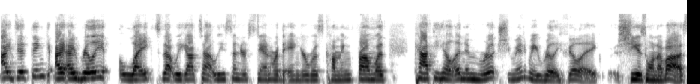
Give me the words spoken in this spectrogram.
I did think I, I really liked that we got to at least understand where the anger was coming from with Kathy Hilton, and really she made me really feel like she is one of us.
